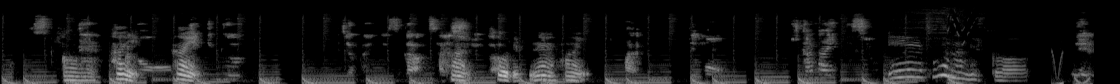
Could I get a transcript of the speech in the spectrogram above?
と思うんです。あーで、はいはい結局じゃないですか、最はい。終が。そうですね。はい。でも、行かないんですよ。えー、そうなんですか？で、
